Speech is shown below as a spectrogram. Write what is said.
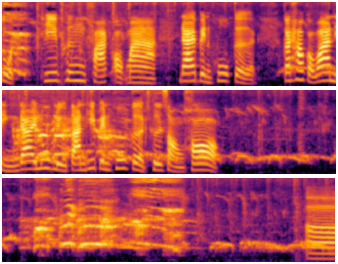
สุดที่เพิ่งฟักออกมา ได้เป็นคู่เกิด ก็เท่ากับว่าหนิงได้ลูกหลิวตันที่เป็นคู่เกิดคือสองคอกเอ่อ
